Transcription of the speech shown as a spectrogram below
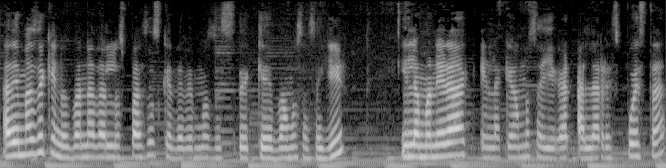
Además de que nos van a dar los pasos que, debemos que vamos a seguir y la manera en la que vamos a llegar a la respuesta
